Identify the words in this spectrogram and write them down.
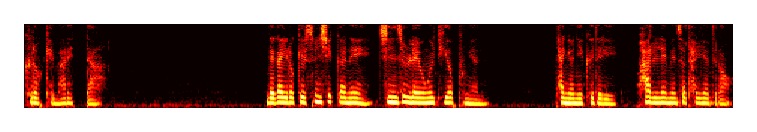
그렇게 말했다. 내가 이렇게 순식간에 진술 내용을 뒤엎으면 당연히 그들이 화를 내면서 달려들어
